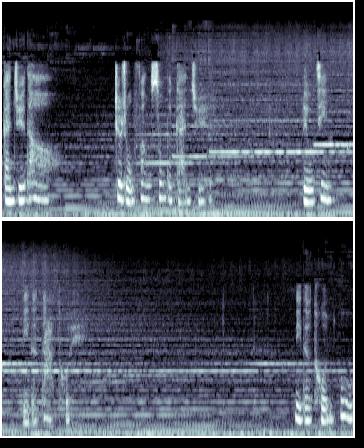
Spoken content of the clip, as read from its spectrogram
感觉到这种放松的感觉流进你的大腿、你的臀部。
